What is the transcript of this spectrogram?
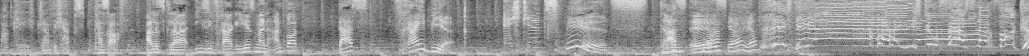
Okay, ich glaube, ich hab's. Pass auf. Alles klar, easy Frage. Hier ist meine Antwort. Das Freibier. Echt jetzt? Nils, das ist ja, ja, ja. richtig. fährst nach Wacken!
